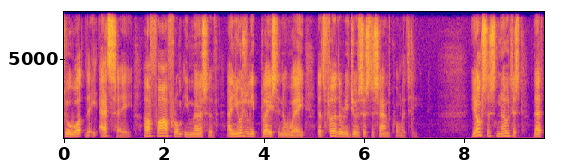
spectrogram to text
to what the ads say, are far from immersive and usually placed in a way that further reduces the sound quality. Youngsters noticed that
